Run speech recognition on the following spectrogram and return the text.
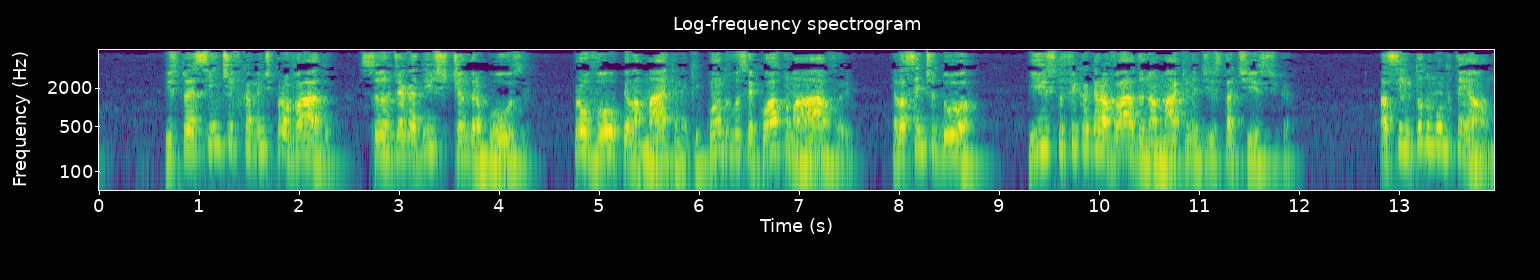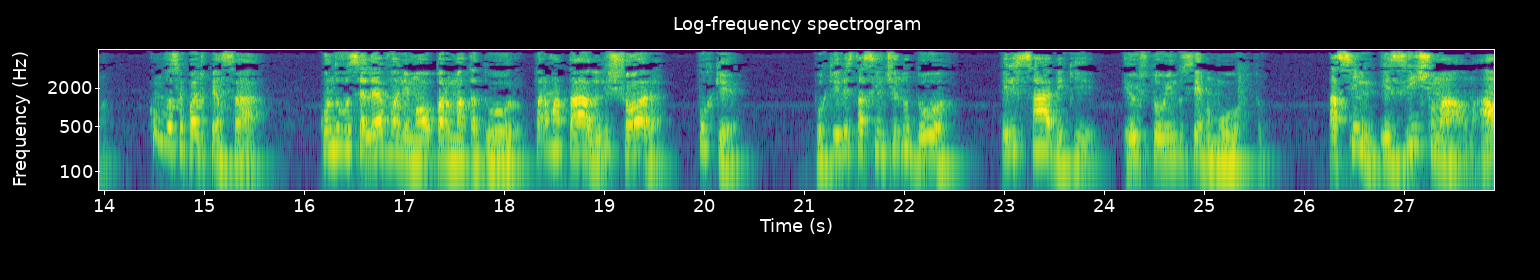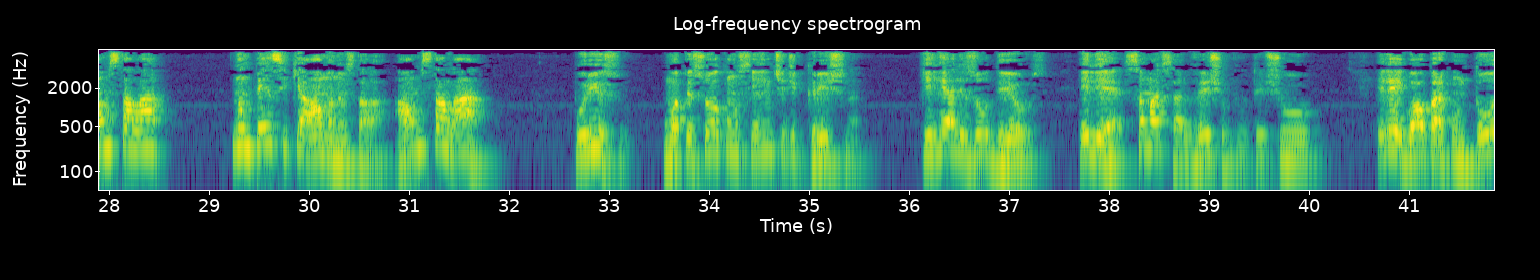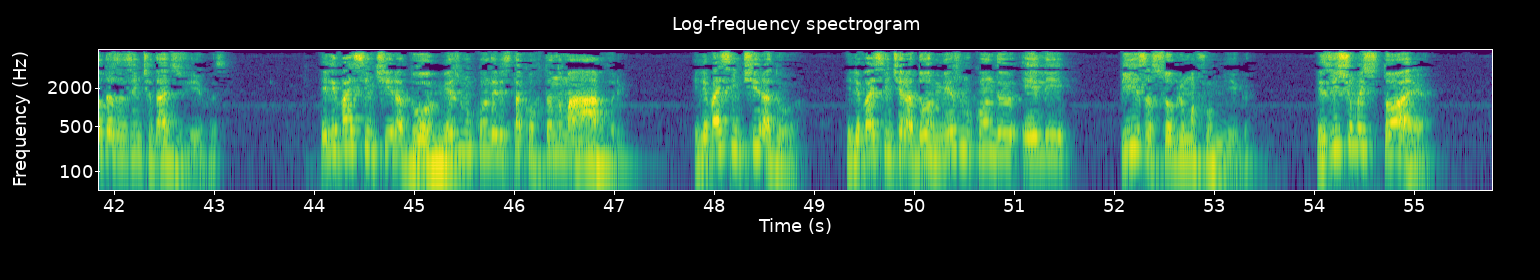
Isto é cientificamente provado. Sir Jagadish Chandra Bose provou pela máquina que quando você corta uma árvore, ela sente dor, e isto fica gravado na máquina de estatística. Assim, todo mundo tem alma. Como você pode pensar? Quando você leva um animal para o matadouro, para matá-lo, ele chora. Por quê? Porque ele está sentindo dor. Ele sabe que eu estou indo ser morto. Assim, existe uma alma. A alma está lá. Não pense que a alma não está lá. A alma está lá. Por isso, uma pessoa consciente de Krishna, que realizou Deus. Ele é Samaksar Veshuputeshu. Ele é igual para com todas as entidades vivas. Ele vai sentir a dor mesmo quando ele está cortando uma árvore. Ele vai sentir a dor. Ele vai sentir a dor mesmo quando ele pisa sobre uma formiga. Existe uma história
